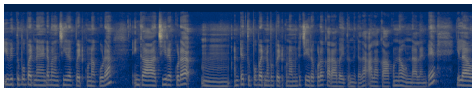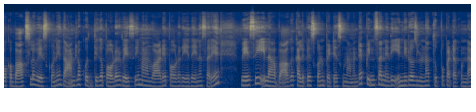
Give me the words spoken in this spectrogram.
ఇవి తుప్పు పట్టినాయంటే మనం చీరకు పెట్టుకున్నా కూడా ఇంకా చీరకు కూడా అంటే తుప్పు పట్టినప్పుడు పెట్టుకున్నామంటే చీర కూడా ఖరాబ్ అవుతుంది కదా. అలా కాకుండా ఉండాలంటే ఇలా ఒక బాక్స్లో వేసుకొని దాంట్లో కొద్దిగా పౌడర్ వేసి మనం వాడే పౌడర్ ఏదైనా సరే వేసి ఇలా బాగా కలిపేసుకొని పెట్టేసుకున్నామంటే పిన్స్ అనేది ఎన్ని రోజులున్నా తుప్పు పట్టకుండా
